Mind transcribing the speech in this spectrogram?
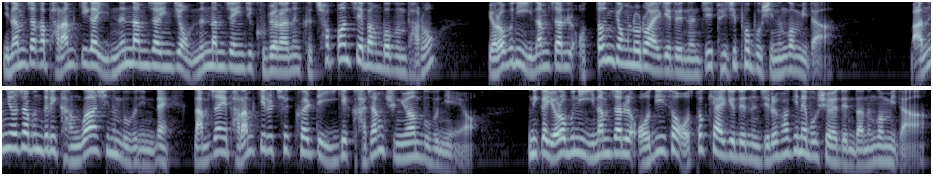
이 남자가 바람기가 있는 남자인지 없는 남자인지 구별하는 그 첫 번째 방법은 바로 여러분이 이 남자를 어떤 경로로 알게 됐는지 되짚어 보시는 겁니다. 많은 여자분들이 간과하시는 부분인데 남자의 바람기를 체크할 때 이게 가장 중요한 부분이에요. 그러니까 여러분이 이 남자를 어디서 어떻게 알게 됐는지를 확인해 보셔야 된다는 겁니다.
